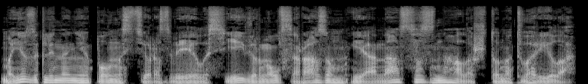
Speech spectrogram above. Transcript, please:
Мое заклинание полностью развеялось, ей вернулся разум, и она осознала, что натворила.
